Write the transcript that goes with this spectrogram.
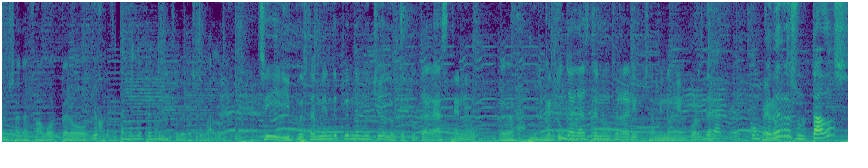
nos haga favor. Pero yo creo que también depende mucho de los jugadores. Sí, y pues también depende mucho de lo que tú cagaste, ¿no? Me Que tú cagaste en un Ferrari, pues a mí no me importa. Mira, con Pero- que dé resultados,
